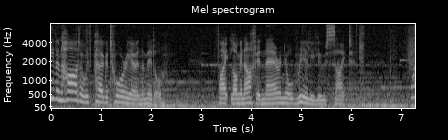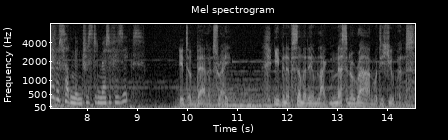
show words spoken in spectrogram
Even harder with Purgatorio in the middle. Fight long enough in there and you'll really lose sight. Why the sudden interest in metaphysics? It's a balance, right? Even if some of them like messing around with the humans,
